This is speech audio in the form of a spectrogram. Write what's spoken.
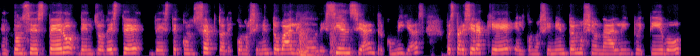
Entonces, pero dentro de este, de este concepto de conocimiento válido, de ciencia, entre comillas, pues pareciera que el conocimiento emocional, intuitivo,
